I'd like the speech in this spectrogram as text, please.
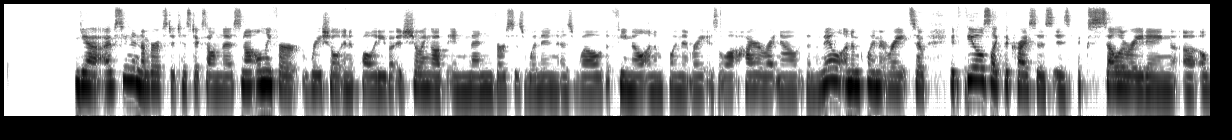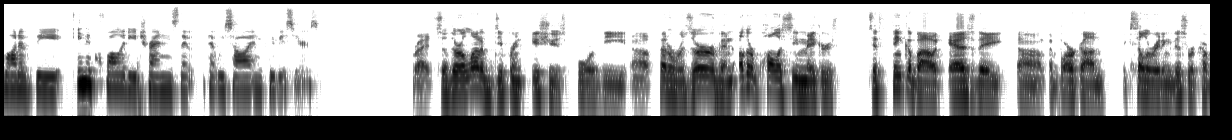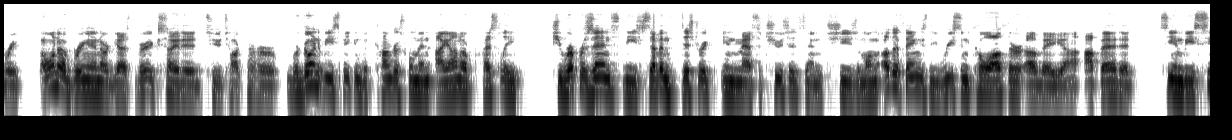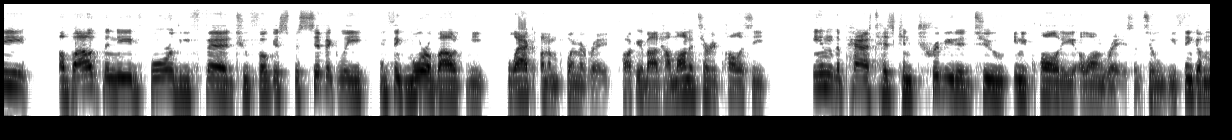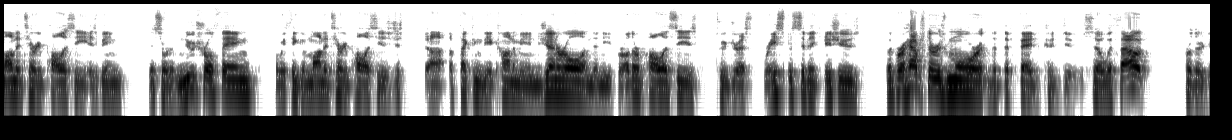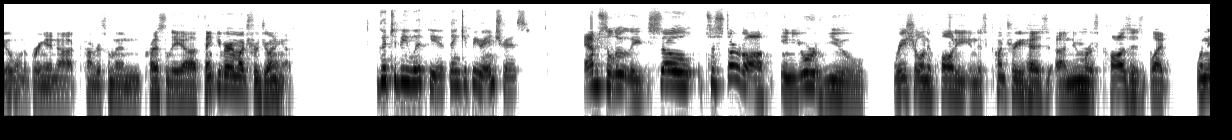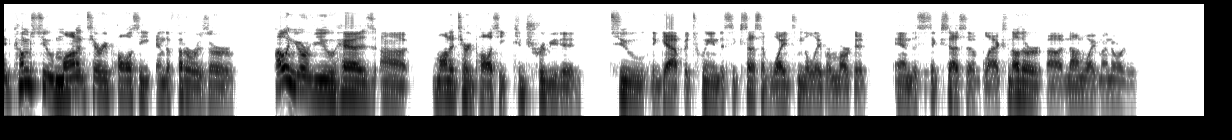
Yeah, I've seen a number of statistics on this, not only for racial inequality, but it's showing up in men versus women as well. The female unemployment rate is a lot higher right now than the male unemployment rate. So it feels like the crisis is accelerating a, a lot of the inequality trends that, that we saw in previous years. Right. So there are a lot of different issues for the uh, Federal Reserve and other policymakers to think about as they uh, embark on accelerating this recovery. I want to bring in our guest. Very excited to talk to her. We're going to be speaking with Congresswoman Ayanna Pressley. She represents the 7th District in Massachusetts, and she's, among other things, the recent co author of a uh, op ed at CNBC about the need for the Fed to focus specifically and think more about the black unemployment rate, talking about how monetary policy in the past has contributed to inequality along race. And so we think of monetary policy as being this sort of neutral thing, or we think of monetary policy as just uh, affecting the economy in general and the need for other policies to address race specific issues. But perhaps there is more that the Fed could do. So without further ado, I want to bring in uh, Congresswoman Pressley. Uh, thank you very much for joining us. Good to be with you. Thank you for your interest. Absolutely. So, to start off, in your view, racial inequality in this country has uh, numerous causes, but when it comes to monetary policy and the Federal Reserve, how, in your view, has uh, monetary policy contributed to the gap between the success of whites in the labor market and the success of blacks and other uh, non white minorities?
